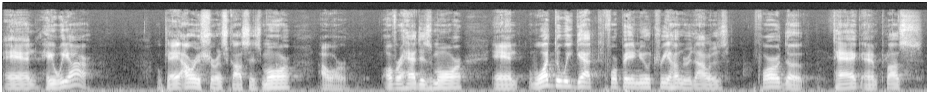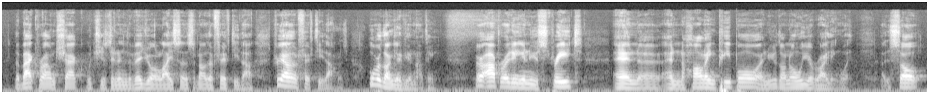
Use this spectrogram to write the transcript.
And here we are. Okay, our insurance cost is more, our overhead is more, and what do we get for paying you three hundred dollars for the tag and plus the background check, which is an individual license, another fifty dollars, three hundred and fifty dollars. Uber don't give you nothing. They're operating in your streets and uh, and hauling people, and you don't know who you're riding with. So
